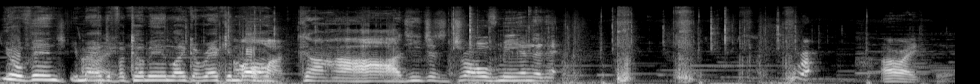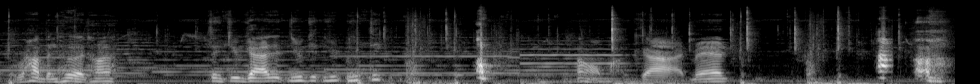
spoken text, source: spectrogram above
Yo, Venge, you mind Alright. if I come in like a wrecking ball? Oh my god, he just drove me into that. All right, Robin Hood, huh? Think you got it? You get you, you think? Oh, oh my God, man! Ah, ah.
